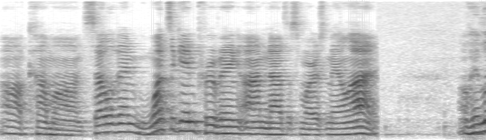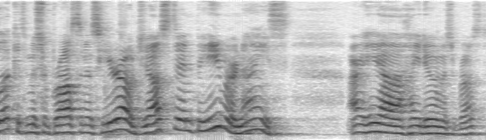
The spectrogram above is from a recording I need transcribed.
Oh, come on. Sullivan, once again proving I'm not the smartest man alive. Oh, hey, look, it's Mr. Prost and his hero, Justin Bieber. Nice. All right, hey, uh, how you doing, Mr. Prost?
